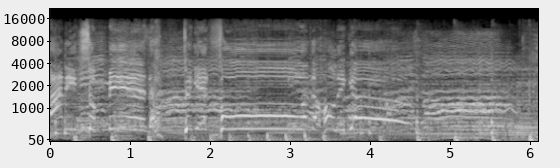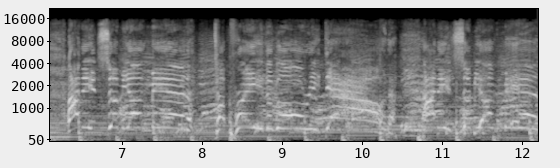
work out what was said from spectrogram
I need some men to get full of the Holy Ghost. I need some young men to pray the glory down. I need some young men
